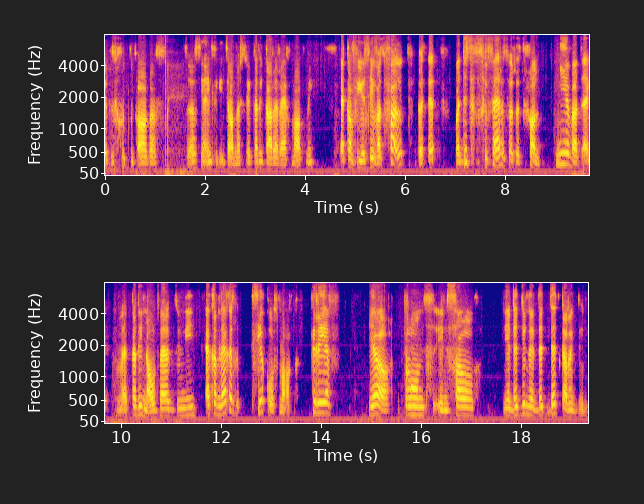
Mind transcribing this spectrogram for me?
ek is goed met Agas. Dit's nie eintlik iets anders. Ek kan nie karre regmaak nie. Ek kan vir jou sê wat fout, maar dit is so ver as wat dit gaan. Nee, wat ek ek kan die naaldwerk doen nie. Ek kan lekker seekos maak. Kreef. Ja, prons en sal. Nee, dit doen dit dit kan ek doen.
